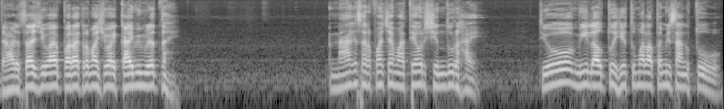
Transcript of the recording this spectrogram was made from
धाडसाशिवाय पराक्रमाशिवाय काय बी मिळत नाही. नागसर्पाच्या माथ्यावर सिंदूर हाय. त्यो मी लावतो हे तुम्हाला आता मी सांगतो.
